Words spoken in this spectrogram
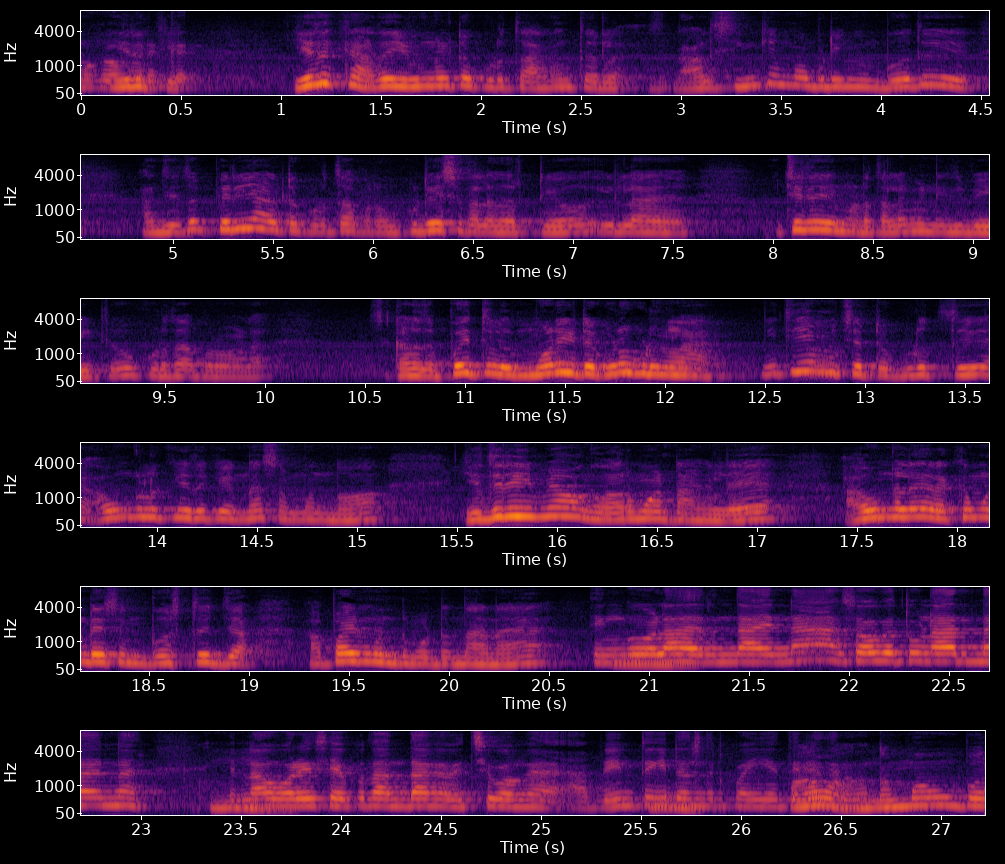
முகம் இருக்கு. எதுக்கு அதை இவங்கள்ட்ட கொடுத்தாங்கன்னு தெரில நாலு சிங்கம் அப்படிங்கும்போது அது ஏதோ பெரிய ஆள்கிட்ட கொடுத்தா அப்புறம் குடியரசுத் தலைவர்கிட்டயோ இல்லை உச்சநீதிமன்ற தலைமை நீதிபதிகிட்டயோ கொடுத்தா பரவாயில்ல. கழுத போய் மோடிகிட்ட கூட கொடுங்களேன். நிதியமைச்சர்கிட்ட கொடுத்து அவங்களுக்கு இதுக்கு என்ன சம்மந்தம் எதுலேயுமே அவங்க வரமாட்டாங்களே. அவங்களே ரெக்கமெண்டேஷன் போஸ்ட்டு ஜ அப்பாயின்மெண்ட் மட்டும்தானே? செங்கோலா இருந்தா என்ன? அசோகத்தூணா இருந்தா என்ன? எல்லாம் ஒரே ஷேப்பு தான் இருந்தாங்க வச்சுக்கோங்க. அப்படின்னு தூக்கிட்டு வந்திருப்பாங்க தெரியாது அந்த அம்மாவும் இப்போ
